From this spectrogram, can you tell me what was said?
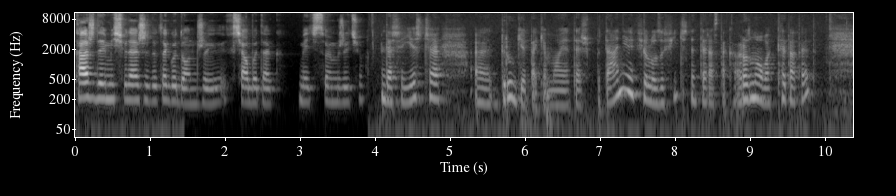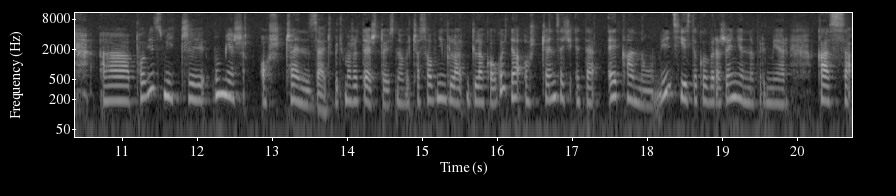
każdy mi się wydaje, że do tego dąży i chciałby tak mieć w swoim życiu. Dasze, jeszcze e, drugie takie moje też pytanie filozoficzne, teraz taka rozmowa tete-a-tete. Powiedz mi, czy umiesz oszczędzać, być może też to jest nowy czasownik dla, dla kogoś, da, oszczędzać to ekonomić. Jest takie wyrażenie, na przykład kasa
